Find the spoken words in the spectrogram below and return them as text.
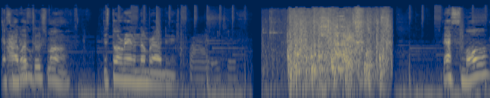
Yes, All right, what's too small? Just throw a random number out there. Five inches. That's small?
